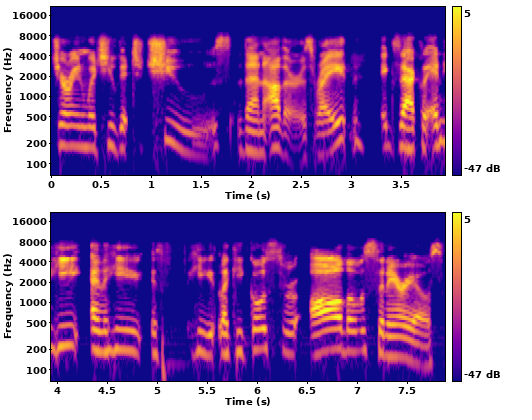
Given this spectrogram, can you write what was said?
during which you get to choose than others right Exactly. And he and he is he like he goes through all those scenarios.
